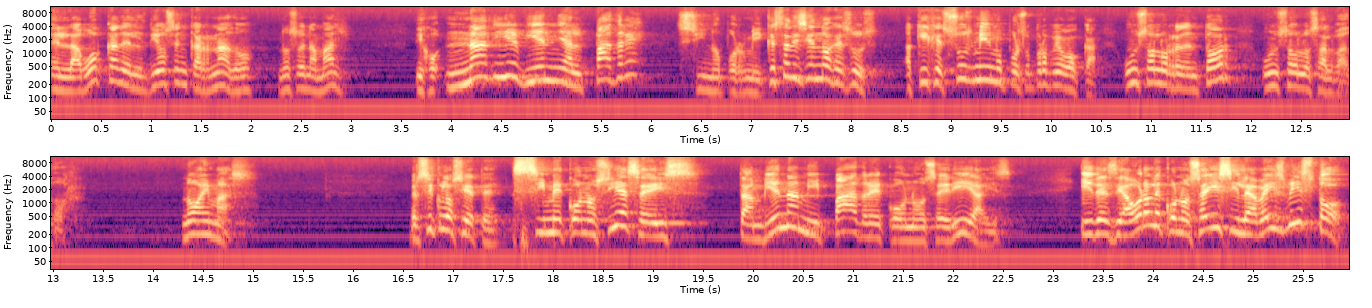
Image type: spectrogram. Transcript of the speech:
en la boca del Dios encarnado no suena mal. Dijo, nadie viene al Padre sino por mí. ¿Qué está diciendo a Jesús? Aquí Jesús mismo por su propia boca. Un solo redentor, un solo salvador. No hay más. Versículo 7. Si me conocieseis, también a mi Padre conoceríais. Y desde ahora le conocéis y le habéis visto.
